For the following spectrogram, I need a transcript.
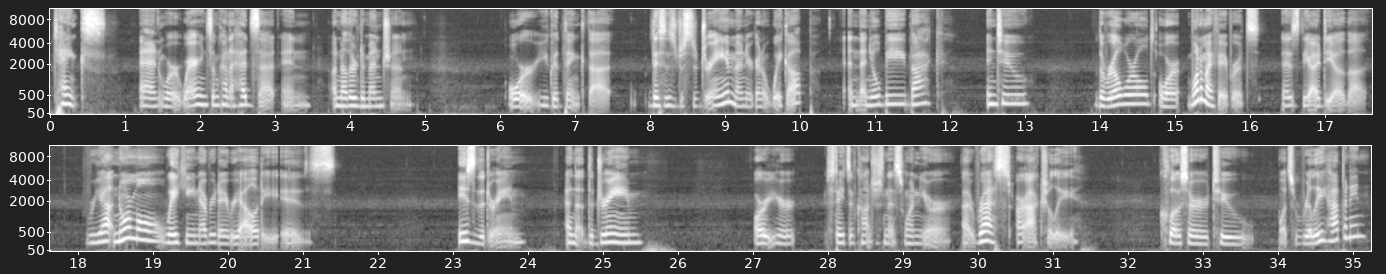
tanks, and we're wearing some kind of headset in another dimension or you could think that this is just a dream and you're going to wake up and then you'll be back into the real world. Or one of my favorites is the idea that rea- normal waking everyday reality is is the dream and that the dream or your states of consciousness when you're at rest are actually closer to what's really happening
